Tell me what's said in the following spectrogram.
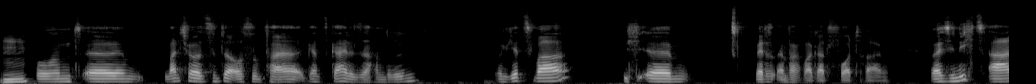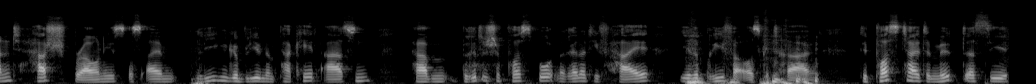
Mhm. Und ähm, manchmal sind da auch so ein paar ganz geile Sachen drin. Und jetzt war, ich ähm, werde das einfach mal gerade vortragen. Weil sie nichts ahnt, Hash-Brownies aus einem liegen gebliebenen Paket aßen, haben britische Postboten relativ high ihre Briefe ausgetragen. Die Post teilte mit, dass sie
